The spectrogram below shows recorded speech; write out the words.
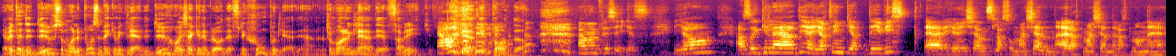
jag vet inte, du som håller på så mycket med glädje, du har ju säkert en bra definition på glädje här nu. Som har en glädjefabrik. Ja. Glädjepodd. Ja men precis. Ja, alltså glädje, jag tänker att det visst är det ju en känsla som man känner, att man känner att man är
